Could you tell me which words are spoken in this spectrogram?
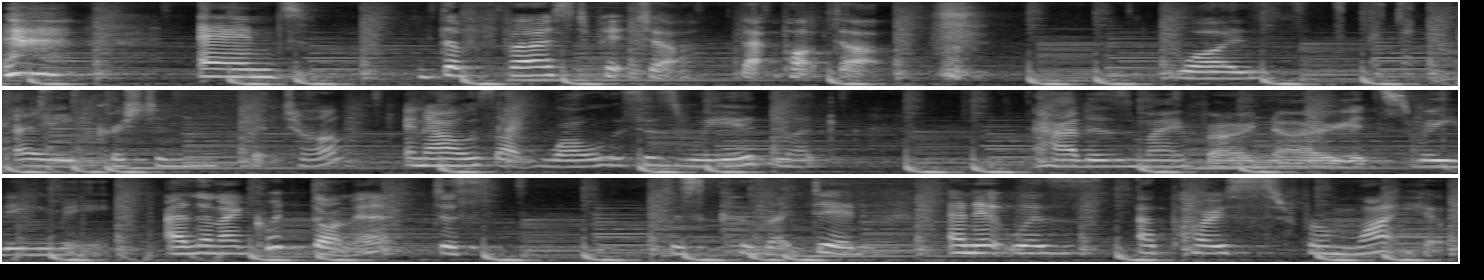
and the first picture that popped up was a Christian picture, and I was like, "Whoa, this is weird." Like, how does my phone know it's reading me? And then I clicked on it just just because I did, and it was a post from Whitehill.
